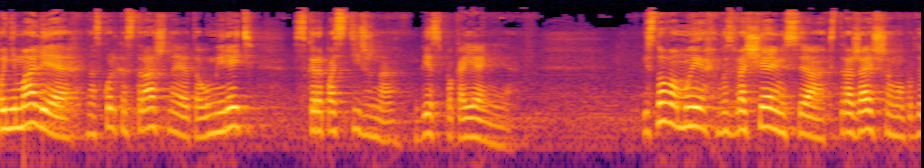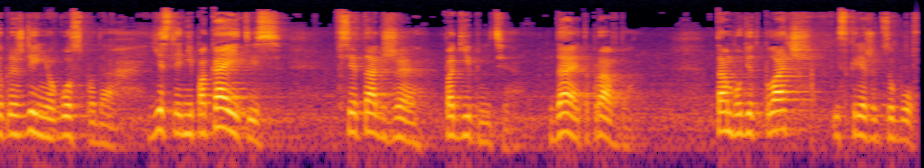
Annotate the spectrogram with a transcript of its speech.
Понимали, насколько страшно это умереть скоропостижно, без покаяния. И снова мы возвращаемся к строжайшему предупреждению Господа. Если не покаетесь, все также погибнете. Да, это правда. Там будет плач и скрежет зубов.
